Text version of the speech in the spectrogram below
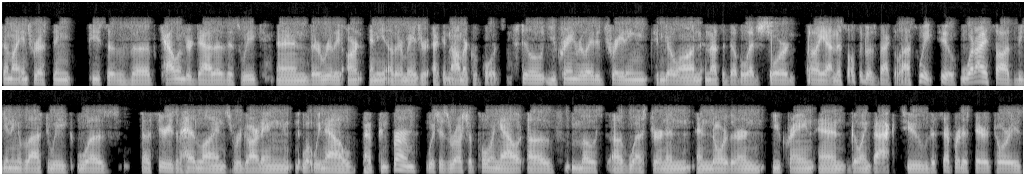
semi interesting piece of uh, calendar data this week, and there really aren't any other major economic reports. Still, Ukraine related trading can go on, and that's a double edged sword. Oh, yeah, and this also goes back to last week, too. What I saw at the beginning of last week was a series of headlines regarding what we now have confirmed, which is Russia pulling out of most of Western and, and Northern Ukraine and going back to the separatist territories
